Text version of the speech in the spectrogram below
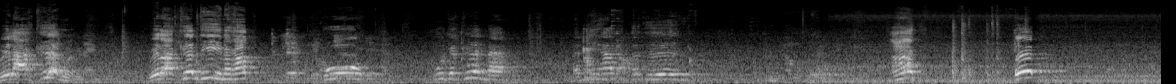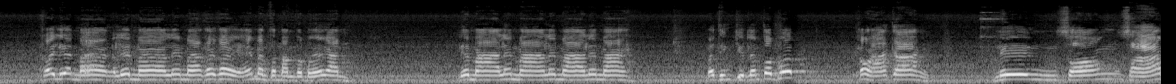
เวลาเคลื่อน เวลาเคลื่อนที่นะครับครูครูจะเคลื่อนแบบ แบบนี้ครับก็คือ อัดปึ๊บค่อยเลื่อนมาเลื่อนมาเลื่อนมาค่อยๆให้มันสม่ำเสมอกัน เลื่อนมาเลื่อนมาเลื่อนมาเลื่อนมา มาถึงจุดเริ่มต้นปุ๊บเข้าหากลางหนึ่งสองสาม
